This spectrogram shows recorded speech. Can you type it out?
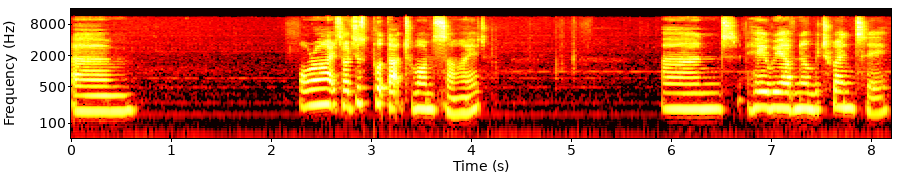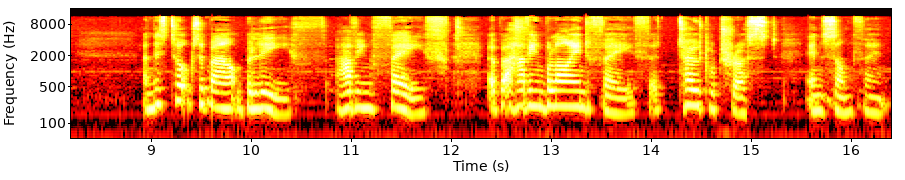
Um, all right, so I'll just put that to one side. And here we have number 20. And this talks about belief, having faith, but having blind faith, a total trust in something.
